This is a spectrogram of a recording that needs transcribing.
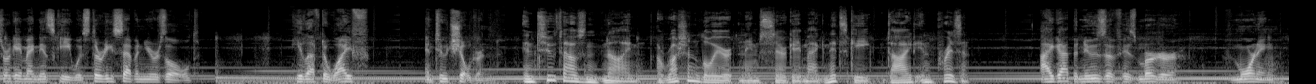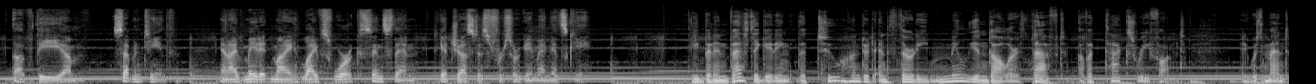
Sergei Magnitsky was 37 years old. He left a wife and two children. In 2009, a Russian lawyer named Sergei Magnitsky died in prison I got the news of his murder morning of the um, 17th, and I've made it my life's work since then to get justice for Sergei Magnitsky. He'd been investigating the $230 million theft of a tax refund. It was meant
